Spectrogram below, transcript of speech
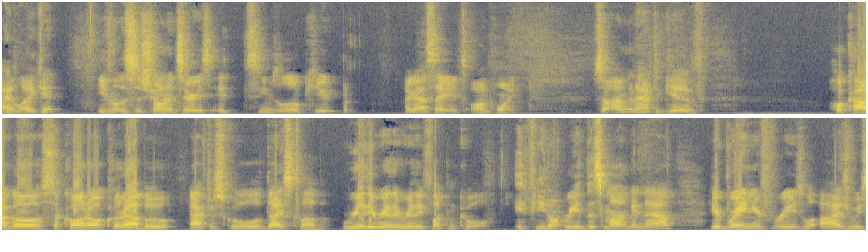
I like it. Even though this is a shonen series, it seems a little cute, but I gotta say, it's on point. So I'm gonna have to give Hokago Saikoro Kurabu After School Dice Club really, really, really fucking cool. If you don't read this manga now, your brain, your freeze, will eyes will be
